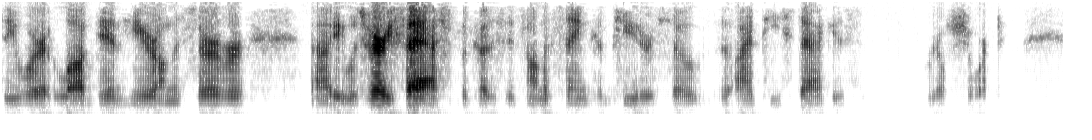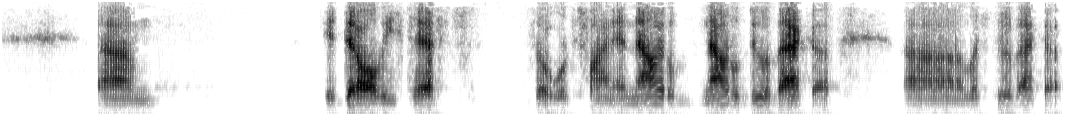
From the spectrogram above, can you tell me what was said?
see where it logged in here on the server. Uh, it was very fast because it's on the same computer, so the IP stack is real short. Um, it did all these tests, so it works fine. And now it'll now it'll do a backup. Uh, let's do a backup.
